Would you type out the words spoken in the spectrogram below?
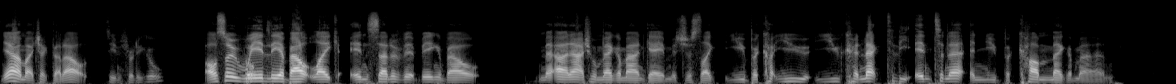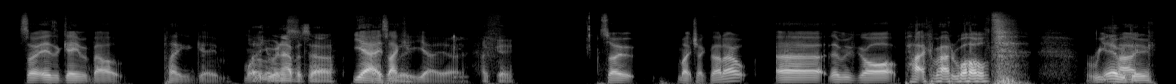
yeah, I might check that out. Seems pretty cool. Also, weirdly about like instead of it being about me- an actual Mega Man game, it's just like you become you you connect to the internet and you become Mega Man. So it is a game about playing a game. One of you're an avatar. Yeah, exactly. Yeah, yeah. Okay. So might check that out. Uh, then we've got Pac-Man World. Yeah, we Re-PAC.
